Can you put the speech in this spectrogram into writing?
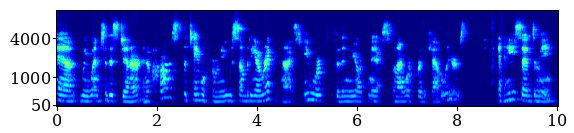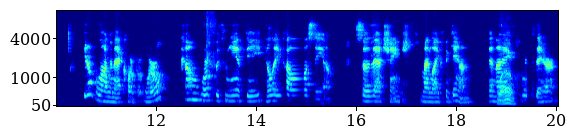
And we went to this dinner, and across the table from me was somebody I recognized. He worked for the New York Knicks when I worked for the Cavaliers. And he said to me, You don't belong in that corporate world. Come work with me at the LA Coliseum. So that changed my life again. And wow. I worked there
